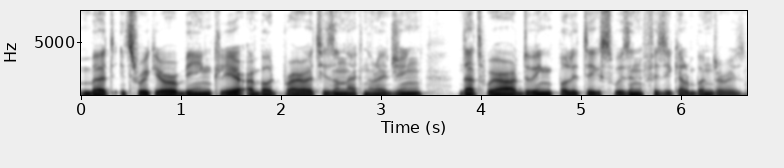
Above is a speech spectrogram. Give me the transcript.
but it's requires being clear about priorities and acknowledging that we are doing politics within physical boundaries.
